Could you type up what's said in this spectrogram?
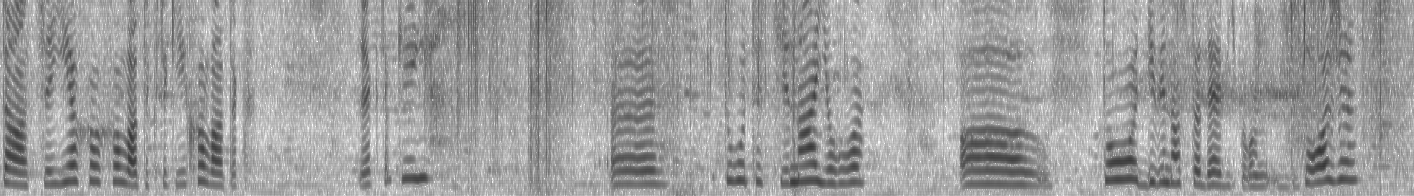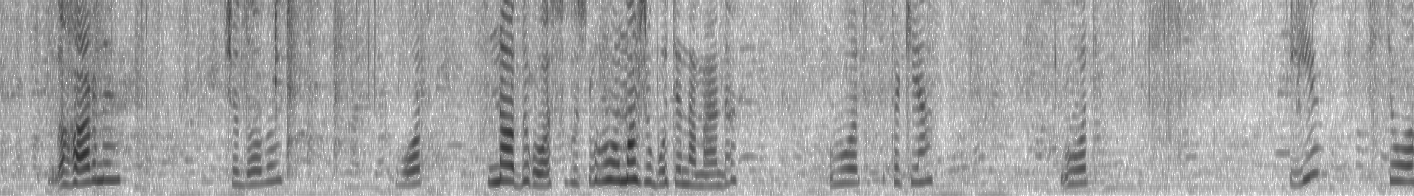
Так, це є халатик, такий халатик. Як такий. Е, тут ціна його е, 199 крон. Дуже гарне, чудове. От. На дорослого може бути на мене. От таке. От. І все.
